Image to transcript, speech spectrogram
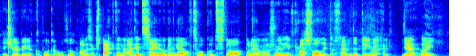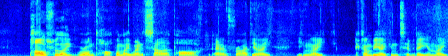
they should have been a couple of goals up. I was expecting. I did say they were going to get off to a good start, but um, I was really impressed with how they defended. Do you reckon? Yeah, like Pals were like were on top and like when it's Selhurst Park um, Friday night. You can like it can be like intimidating, like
